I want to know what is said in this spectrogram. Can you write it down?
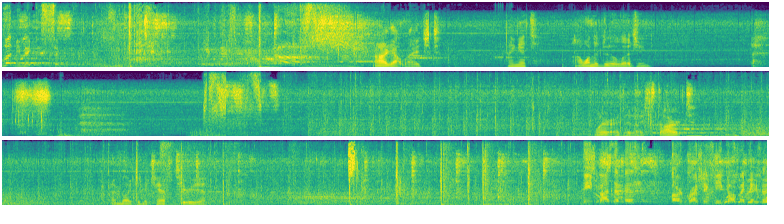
Let me make this simple. I got ledged. Dang it. I want to do the ledging. Where did I start? I'm like in the cafeteria. Are crushing the competition.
